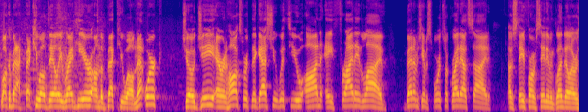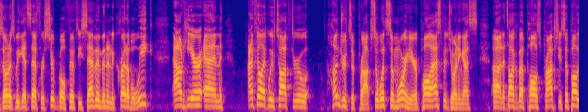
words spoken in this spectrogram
Welcome back. BetQL Daily right here on the BetQL Network. Joe G, Aaron Hawksworth, Nick Ashew with you on a Friday live BetMGM Sportsbook right outside of State Farm Stadium in Glendale, Arizona as we get set for Super Bowl 57. Been an incredible week out here, and I feel like we've talked through hundreds of props. So what's some more here? Paul Aspen joining us uh, to talk about Paul's prop sheet. So Paul,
